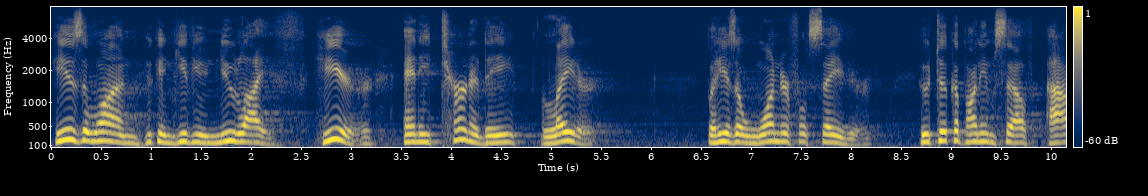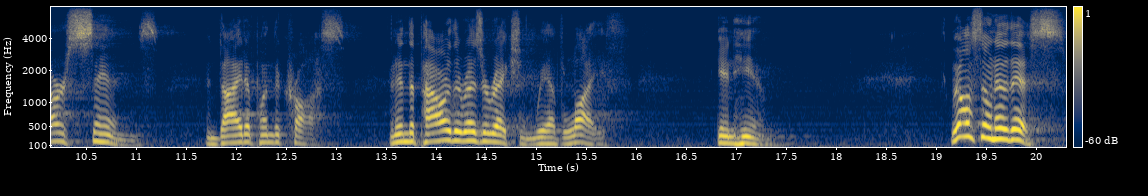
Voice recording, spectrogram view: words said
He is the one who can give you new life here and eternity later. But he is a wonderful Savior who took upon himself our sins and died upon the cross. And in the power of the resurrection, we have life in him. We also know this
